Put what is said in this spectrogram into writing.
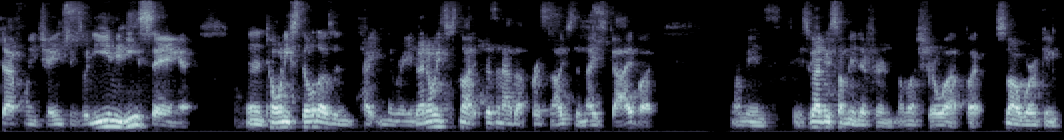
definitely change things. When even he's saying it. And Tony still doesn't tighten the reins. I know he's just not doesn't have that personality. He's a nice guy, but I mean, he's got to do something different. I'm not sure what, but it's not working.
